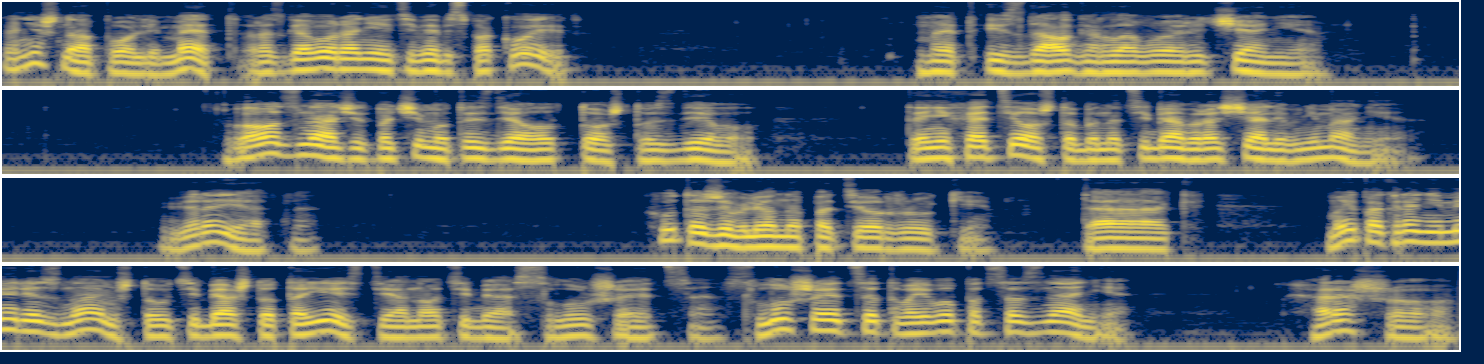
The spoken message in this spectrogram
«Конечно, о Полли. Мэт. разговор о ней тебя беспокоит?» Мэт издал горловое рычание. «Вот, значит, почему ты сделал то, что сделал. Ты не хотел, чтобы на тебя обращали внимание». «Вероятно». Худ оживленно потер руки. «Так...» Мы, по крайней мере, знаем, что у тебя что-то есть, и оно тебя слушается. Слушается твоего подсознания. Хорошо.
